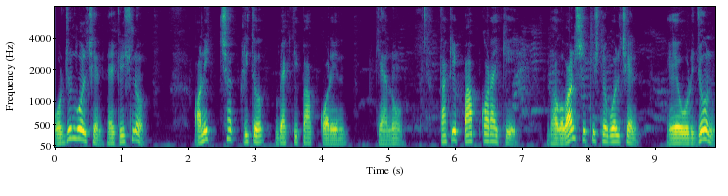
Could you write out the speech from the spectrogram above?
অর্জুন বলছেন, হে কৃষ্ণ, অনিচ্ছাকৃত ব্যক্তি পাপ করেন কেন? তাকে পাপ করায় কে? ভগবান শ্রীকৃষ্ণ বলছেন, হে অর্জুন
